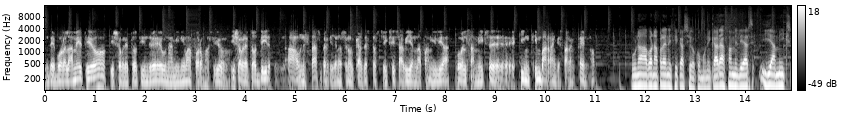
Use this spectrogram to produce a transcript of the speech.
de veure la meteo i sobretot tindre una mínima formació. I sobretot dir a on estàs, perquè jo no sé en el cas d'estos xics si sabien la família o els amics eh, quin, quin barranc estaven fent, no? Una bona planificació, comunicar a familiars i amics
